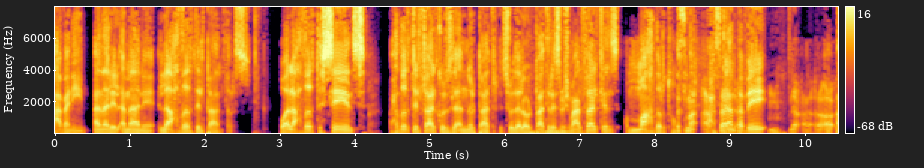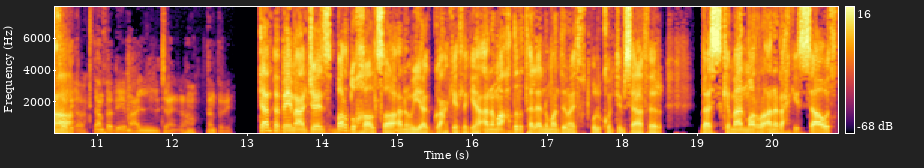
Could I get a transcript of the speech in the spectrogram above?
تعبانين. أنا للأمانة لا حضرت البانثرز ولا حضرت السينتس وحضرت الفالكونز لأنه الباتريتس. ولا لو الباتريتس مش مع الفالكونز ما حضرتهم. اسمع أحسن تامبا بي لا آه, آه, sorry آه. تامبا بي مع الجاينز آه. تامبا بي. تامبا بي مع الجاينز برضه خالصة. أنا وياك حكيت لك إياها. أنا ما حضرتها لأنه Monday Night Football كنت مسافر. بس كمان مرة أنا بحكي ال South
